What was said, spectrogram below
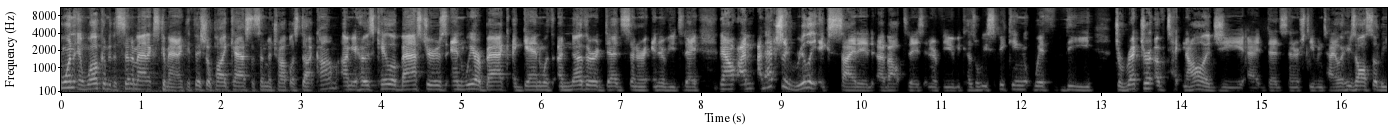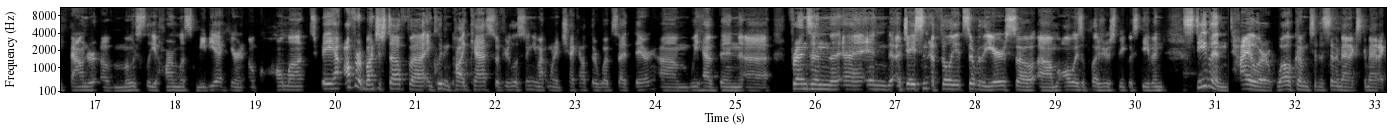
everyone, and welcome to the Cinematic Schematic, the official podcast of Cinematropolis.com. I'm your host, Caleb Masters, and we are back again with another Dead Center interview today. Now, I'm, I'm actually really excited about today's interview because we'll be speaking with the Director of Technology at Dead Center, Stephen Tyler. He's also the founder of Mostly Harmless Media here in Oklahoma. They offer a bunch of stuff, uh, including podcasts. So if you're listening, you might want to check out their website there. Um, we have been uh, friends and, uh, and adjacent affiliates over the years, so um, always a pleasure to speak with Stephen. Stephen Tyler, welcome to the Cinematic Schematic.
